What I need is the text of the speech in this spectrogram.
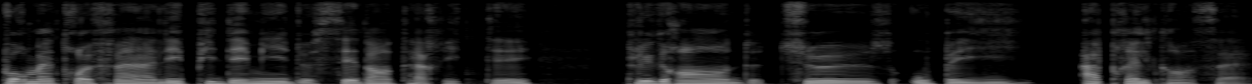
pour mettre fin à l'épidémie de sédentarité, plus grande tueuse au pays après le cancer.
